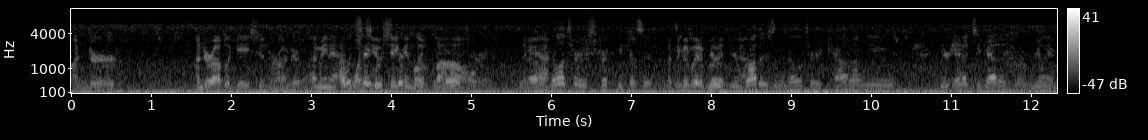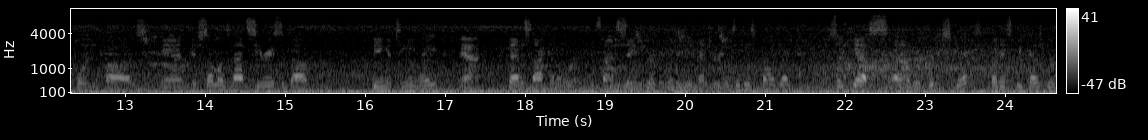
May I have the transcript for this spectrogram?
under under obligation or under. I mean, I would once say you've taken like the the vow. military. You know, Yeah. military is strict because if That's a good way to put your, it, Your yeah. brothers in the military count on you. You're in it together for a really important cause, and if someone's not serious about being a teammate, Yeah. then it's not going to work. It's not safe for everybody to enter into this project. So yes, uh, we're pretty strict, but it's because we're,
